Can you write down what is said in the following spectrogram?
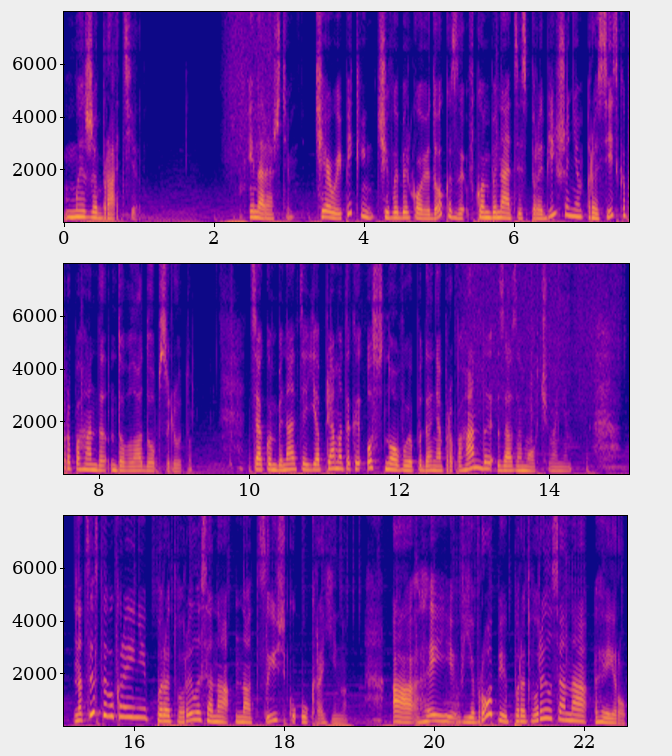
ми же браття. І нарешті, cherry picking чи вибіркові докази в комбінації з перебільшенням російська пропаганда довела до абсолюту. Ця комбінація є прямо таки основою подання пропаганди за замовчуванням. Нацисти в Україні перетворилися на нацистську Україну а геї в Європі перетворилися на гейроп.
